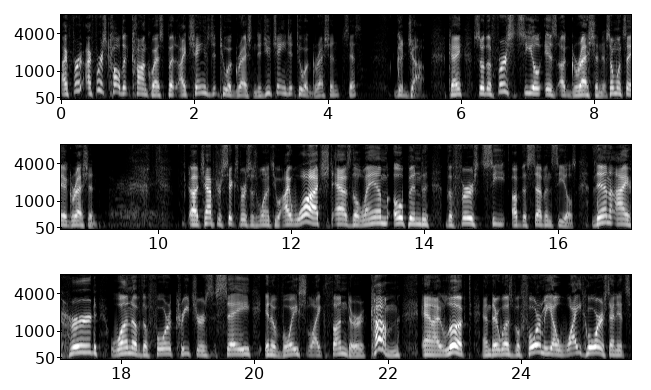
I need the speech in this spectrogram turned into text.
I, fir- I first called it conquest, but I changed it to aggression. Did you change it to aggression, sis? Good job. Okay, so the first seal is aggression. Someone say aggression uh, chapter 6, verses 1 and 2. I watched as the Lamb opened the first seat of the seven seals. Then I heard one of the four creatures say in a voice like thunder, Come! And I looked, and there was before me a white horse, and its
